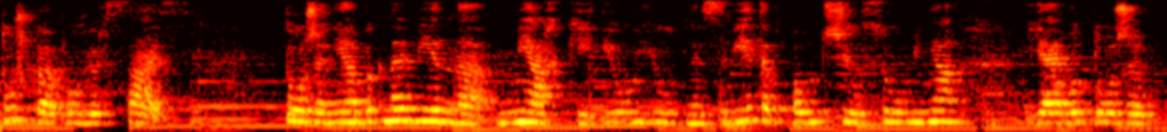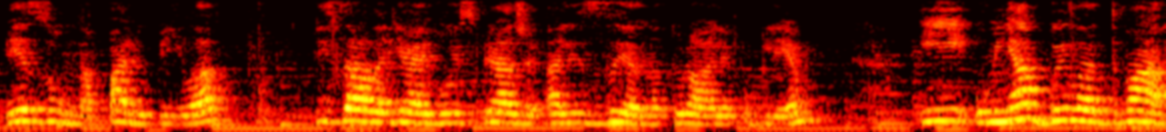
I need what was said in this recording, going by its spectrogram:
тушка оверсайз. Тоже необыкновенно мягкий и уютный свитер получился у меня. Я его тоже безумно полюбила. Вязала я его из пряжи Alize Naturale Buble. И у меня было два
